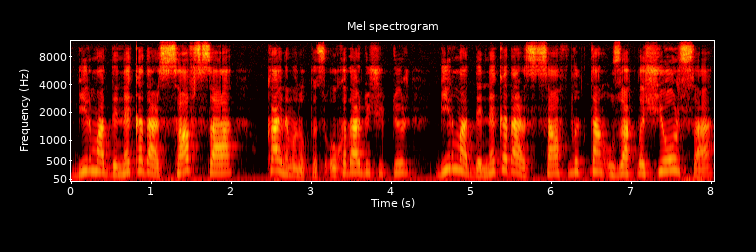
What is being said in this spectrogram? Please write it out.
bir madde ne kadar safsa kaynama noktası o kadar düşüktür. Bir madde ne kadar saflıktan uzaklaşıyorsa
